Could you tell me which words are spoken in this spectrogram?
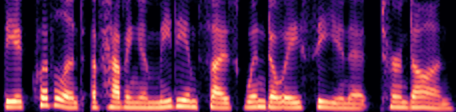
the equivalent of having a medium sized window AC unit turned on.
